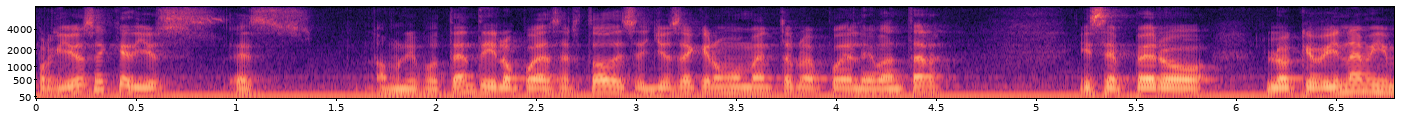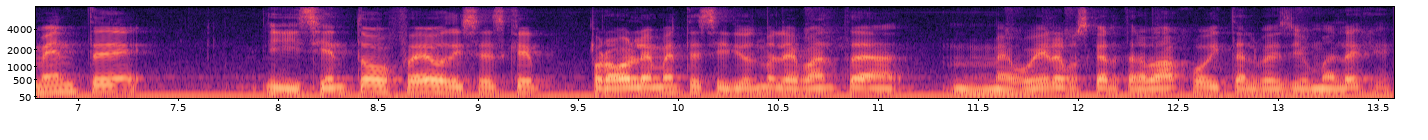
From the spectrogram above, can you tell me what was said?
Porque yo sé que Dios es omnipotente y lo puede hacer todo. Dice, yo sé que en un momento me puede levantar Dice, pero lo que viene a mi mente y siento feo, dice, es que probablemente si Dios me levanta, me voy a ir a buscar trabajo y tal vez yo me aleje.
